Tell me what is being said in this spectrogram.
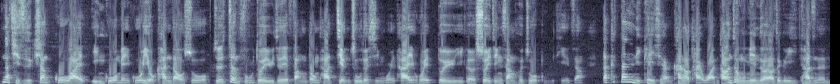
那其实像国外英国、美国也有看到说，就是政府对于这些房东他减租的行为，他也会对于一个税金上会做补贴这样。但但是你可以现在看到台湾，台湾政府面对到这个议题，他只能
